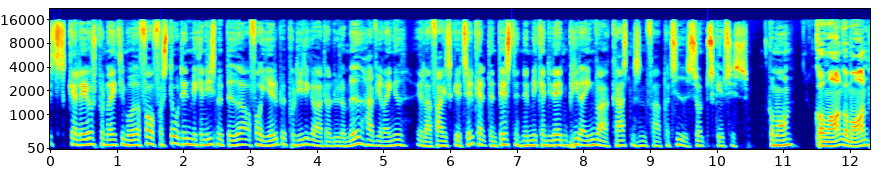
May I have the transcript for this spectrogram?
skal laves på den rigtige måde, og for at forstå den mekanisme bedre, og for at hjælpe politikere, der lytter med, har vi ringet, eller faktisk tilkaldt den bedste, nemlig kandidaten Peter Ingvar Carstensen fra partiet Sund Skepsis. Godmorgen. Godmorgen, godmorgen.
